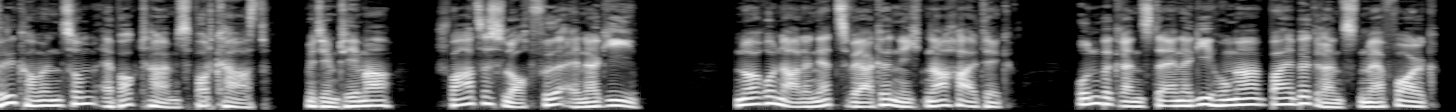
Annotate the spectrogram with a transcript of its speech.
Willkommen zum Epoch Times Podcast mit dem Thema Schwarzes Loch für Energie. Neuronale Netzwerke nicht nachhaltig. Unbegrenzter Energiehunger bei begrenztem Erfolg.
